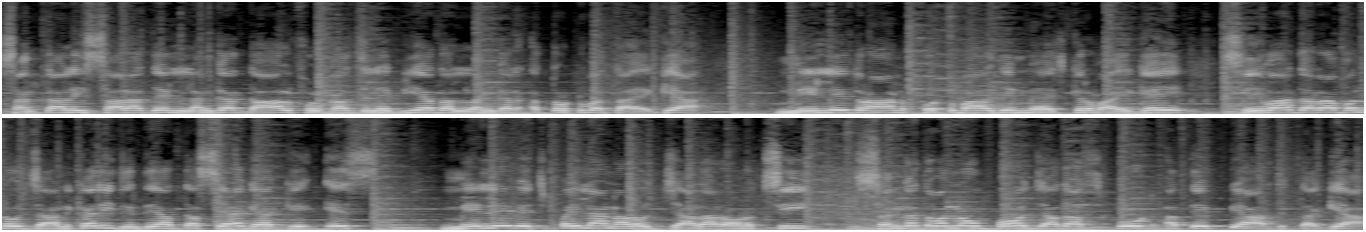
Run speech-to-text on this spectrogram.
ਸੰਗਤਾਂ ਲਈ ਸਾਰਾ ਦਿਨ ਲੰਗਰ, ਦਾਲ, ਫੁਲਕਾ, ਜਲੇਬੀਆਂ ਦਾ ਲੰਗਰ ਅਟੁੱਟ ਵਰਤਾਇਆ ਗਿਆ। ਮੇਲੇ ਦੌਰਾਨ ਫੁੱਟਬਾਲ ਦੇ ਮੈਚ ਕਰਵਾਏ ਗਏ। ਸੇਵਾਦਾਰਾਂ ਵੱਲੋਂ ਜਾਣਕਾਰੀ ਦਿੰਦਿਆਂ ਦੱਸਿਆ ਗਿਆ ਕਿ ਇਸ ਮੇਲੇ ਵਿੱਚ ਪਹਿਲਾਂ ਨਾਲੋਂ ਜ਼ਿਆਦਾ ਰੌਣਕ ਸੀ। ਸੰਗਤ ਵੱਲੋਂ ਬਹੁਤ ਜ਼ਿਆਦਾ ਸਪੋਰਟ ਅਤੇ ਪਿਆਰ ਦਿੱਤਾ ਗਿਆ।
